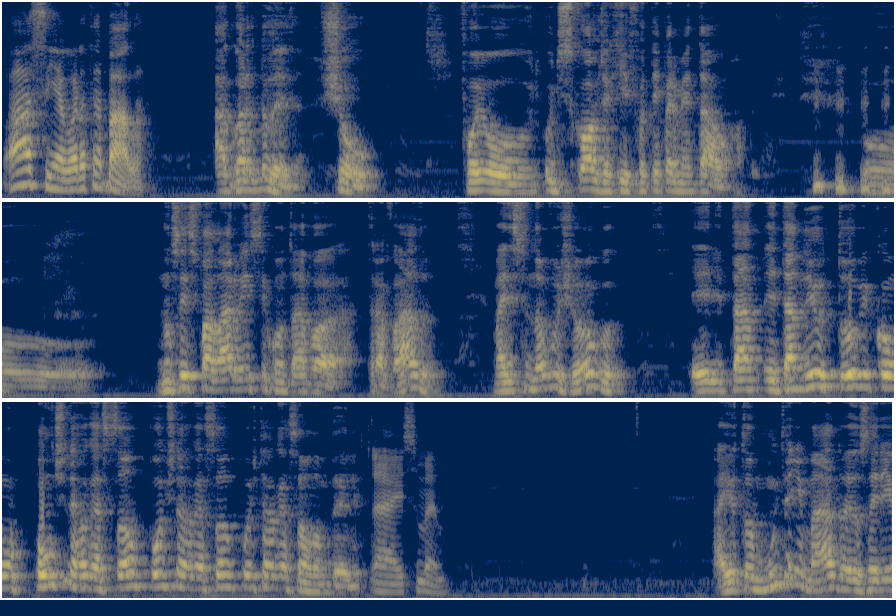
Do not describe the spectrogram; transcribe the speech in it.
Ah, sim, agora tá bala. Agora, beleza. Show. Foi o, o Discord aqui, foi temperamental. o... Não sei se falaram isso enquanto tava travado, mas esse novo jogo, ele tá, ele tá no YouTube como ponto de interrogação, ponto de interrogação, ponto de interrogação o nome dele. É, isso mesmo. Aí eu tô muito animado, eu zerei,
